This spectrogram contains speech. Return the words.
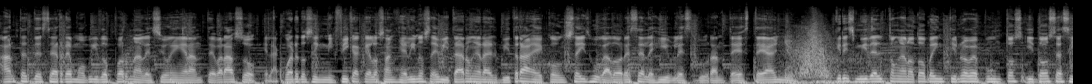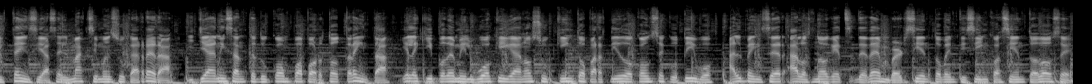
antes de ser removido por una lesión en el antebrazo. El acuerdo significa que los angelinos evitaron el arbitraje con seis jugadores elegibles durante este año. Chris Middleton anotó 29 puntos y 12 asistencias, el máximo en su carrera, Giannis Antetokounmpo aportó 30 y el equipo de Milwaukee ganó su quinto partido consecutivo al vencer a los Nuggets de Denver 125 a 112.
